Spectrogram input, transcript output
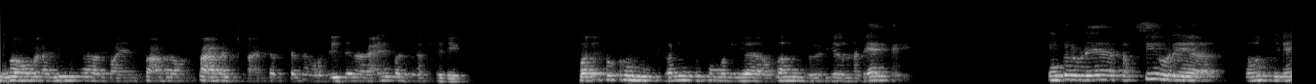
اللهم علمنا ما ينفعنا وانفعنا بما علمتنا وزيدنا علما يا كريم மதிப்புக்கும் கணிப்புக்கும் உடைய உலகம் வெளியார்களே உங்களுடைய தப்சீருடைய வகுப்பிலே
